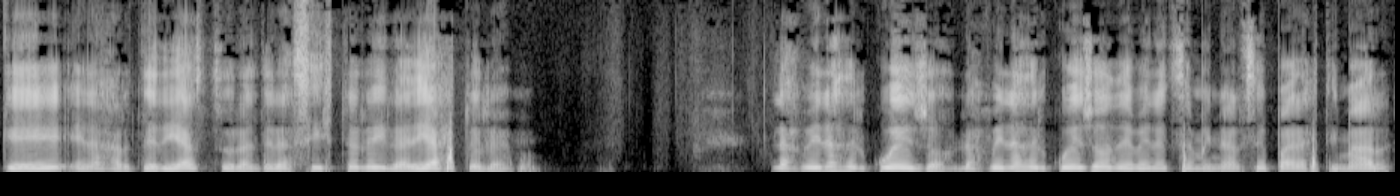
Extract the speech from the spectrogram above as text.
que en las arterias durante la sístole y la diástole. Las venas del cuello. Las venas del cuello deben examinarse para estimar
